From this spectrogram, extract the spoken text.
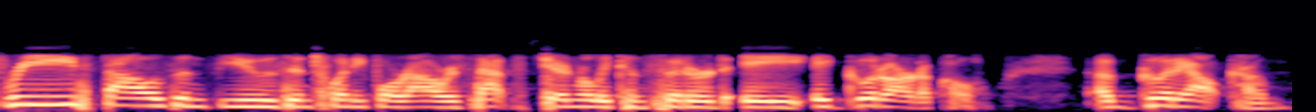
three thousand views in twenty four hours, that's generally considered a a good article, a good outcome.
